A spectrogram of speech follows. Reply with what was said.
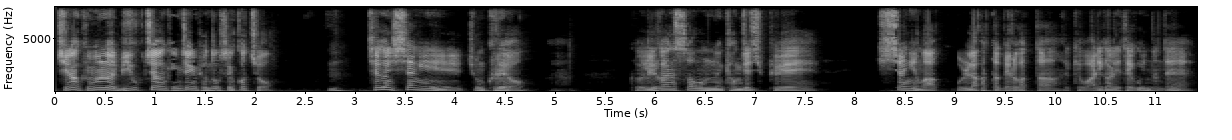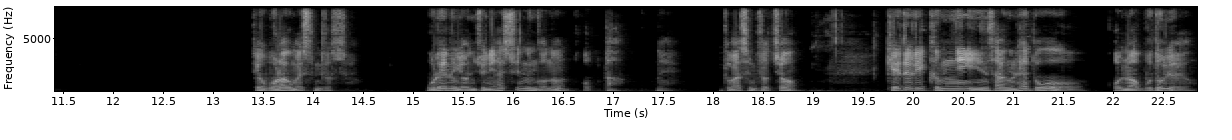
지난 금요일날 미국장 굉장히 변동성이 컸죠. 음? 최근 시장이 좀 그래요. 그 일관성 없는 경제 지표에 시장이 막 올라갔다 내려갔다 이렇게 와리가리 되고 있는데 제가 뭐라고 말씀드렸어요? 올해는 연준이 할 수 있는 거는 없다. 네. 이렇게 말씀드렸죠? 걔들이 금리 인상을 해도 얼마 못 올려요.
